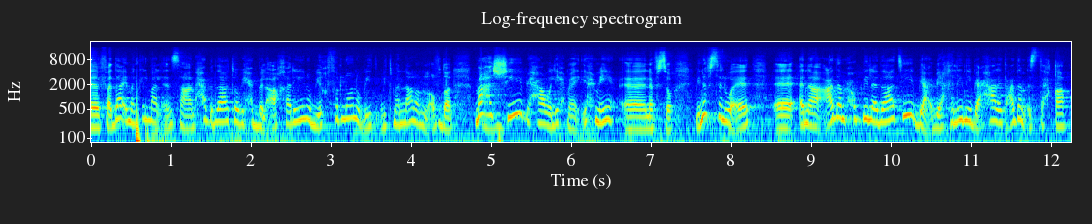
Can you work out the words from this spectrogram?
آه، فدائما كل ما الإنسان حب ذاته بيحب الآخرين وبيغفر لهم وبيتمنى لهم الأفضل. مع هالشيء بيحاول يحمي يحمي نفسه. بنفس الوقت آه، أنا عدم حبي لذاتي بيخليني بحالة عدم استحقاق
